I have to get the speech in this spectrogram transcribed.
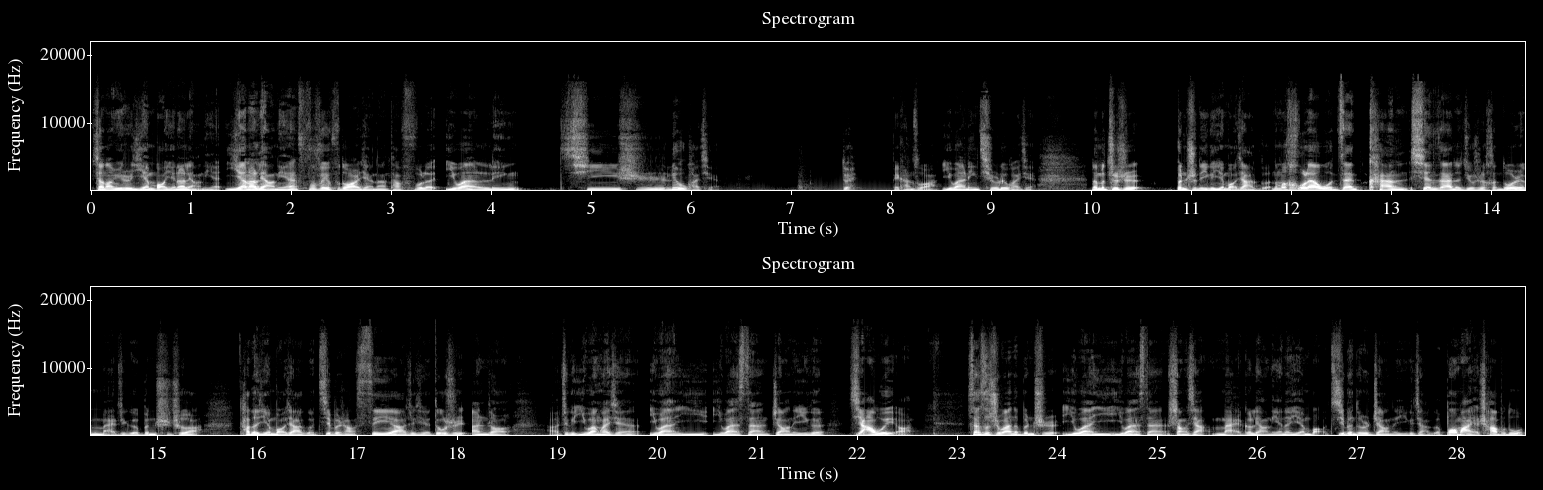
相当于是延保延了两年，延了两年付费付多少钱呢？他付了一万零七十六块钱，没看错啊，一万零七十六块钱。那么这是奔驰的一个延保价格。那么后来我再看现在的，就是很多人买这个奔驰车啊，它的延保价格基本上 C 啊这些都是按照。啊，这个一万块钱、一万一、一万三这样的一个价位啊，三四十万的奔驰，一万一、一万三上下买个两年的延保，基本都是这样的一个价格。宝马也差不多。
